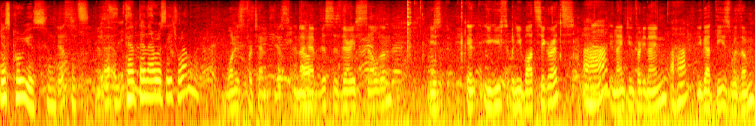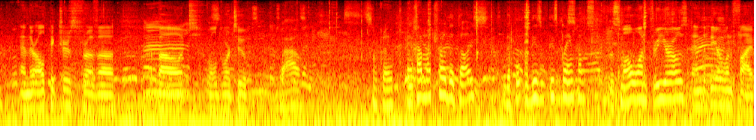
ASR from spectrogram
just curious. Yes. It's, uh, 10, 10 euros each one. One is for 10, yes. And I Oh. have this is very seldom. These, you used when you bought cigarettes Uh-huh. in 1939. Uh-huh. You got these with them, and they're all pictures of uh, about World War II. Wow. It's incredible. And how much for the toys? The this this plane comes The small one three euros, and the bigger one five.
